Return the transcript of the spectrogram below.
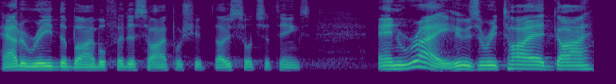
how to read the Bible for discipleship, those sorts of things. And Ray, who's a retired guy,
